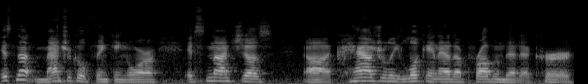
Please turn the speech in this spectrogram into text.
it's not magical thinking or it's not just uh, casually looking at a problem that occurred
